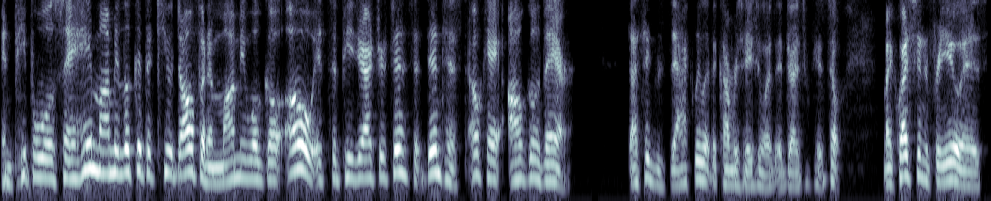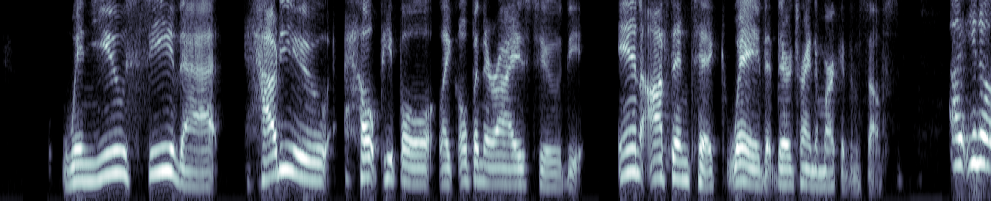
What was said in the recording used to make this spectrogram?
And people will say, hey, mommy, look at the cute dolphin. And mommy will go, oh, it's a pediatric dentist. Okay, I'll go there. That's exactly what the conversation was. It drives me crazy. So my question for you is, when you see that how do you help people like open their eyes to the inauthentic way that they're trying to market themselves Uh, you know,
